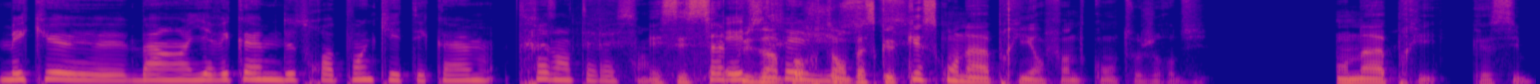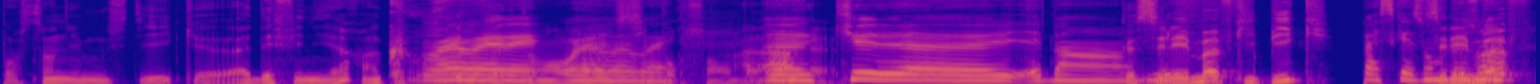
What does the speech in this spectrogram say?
mais que ben il y avait quand même deux trois points qui étaient quand même très intéressants. et c'est ça le plus important, juste. parce que qu'est-ce qu'on a appris en fin de compte aujourd'hui? On a appris que 6% des moustiques euh, à définir, encore. Ouais, ouais, ouais, Exactement, ouais, ouais, ouais, ouais. 6%. bon, Euh, que euh, eh ben que c'est les meufs qui piquent, parce qu'elles ont c'est les besoin meufs.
